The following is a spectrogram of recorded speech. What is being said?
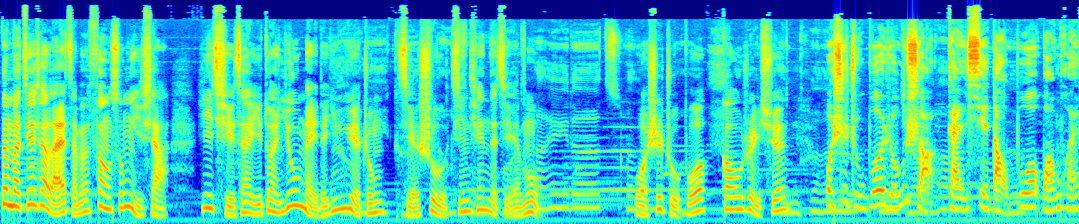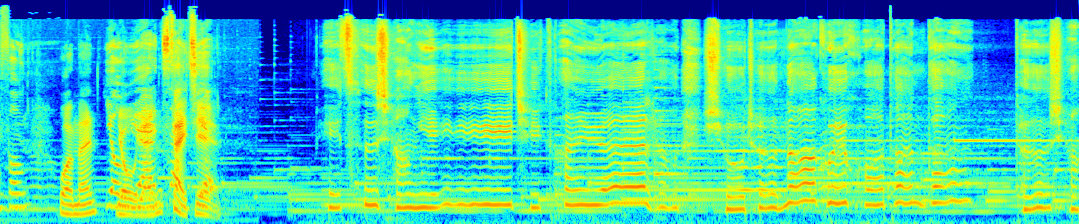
那么接下来咱们放松一下，一起在一段优美的音乐中结束今天的节目。我是主播高瑞轩，我是主播荣爽，感谢导播王怀峰，我们有缘再见。彼此相依，一起看月亮，嗅着那桂花淡淡的香。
